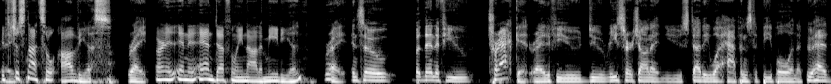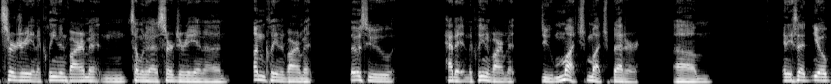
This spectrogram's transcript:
Right? It's just not so obvious. Right. Or, and, and definitely not immediate. Right. And so, but then if you track it, right? If you do research on it and you study what happens to people and who had surgery in a clean environment and someone who had surgery in an unclean environment, those who had it in the clean environment do much, much better Um, and he said, you know,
